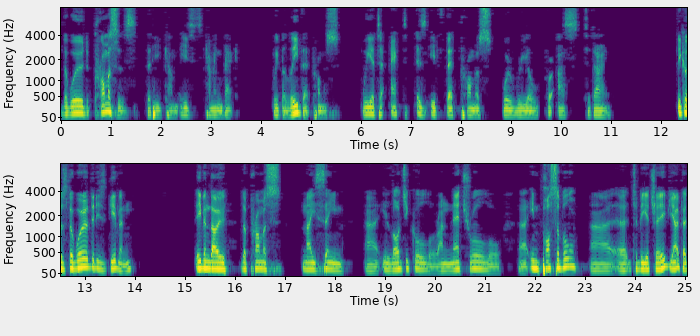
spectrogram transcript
The word promises that he come, he's coming back. We believe that promise. We are to act as if that promise were real for us today. Because the word that is given, even though the promise may seem uh, illogical or unnatural or uh, impossible uh, uh to be achieved, you know, for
